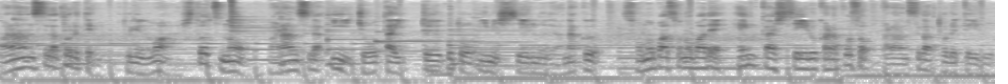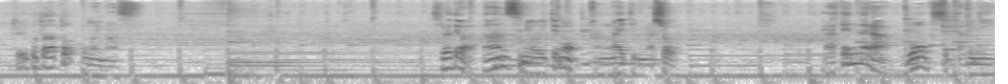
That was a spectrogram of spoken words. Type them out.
バランスが取れてるというのは一つのバランスがいい状態ということを意味しているのではなくその場その場で変化しているからこそバランスが取れているということだと思います。それではダンスにおいても考えてみましょう。ラテンならウォークするたびに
